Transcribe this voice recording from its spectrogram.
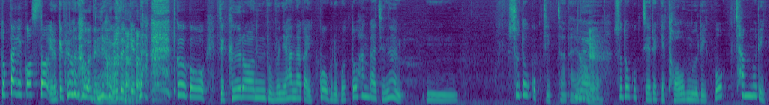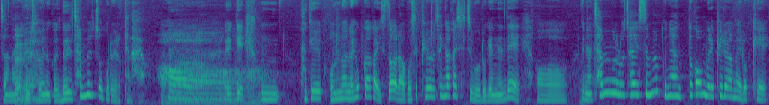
똑딱이 껐어 이렇게 표현하거든요. 음. 그래서 이렇게 딱 끄고 이제 그런 부분이 하나가 있고 그리고 또 한 가지는 음, 수도꼭지 있잖아요. 네. 네. 수도꼭지를 이렇게 더운 물이 있고 찬물이 있잖아요. 네. 그럼 네. 저희는 그걸 늘 찬물 쪽으로 이렇게 놔요. 아. 이렇게 음 그게 얼마나 효과가 있어라고 생각하실지 모르겠는데 어 그냥 찬물로 차 있으면 그냥 뜨거운 물이 필요하면 이렇게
